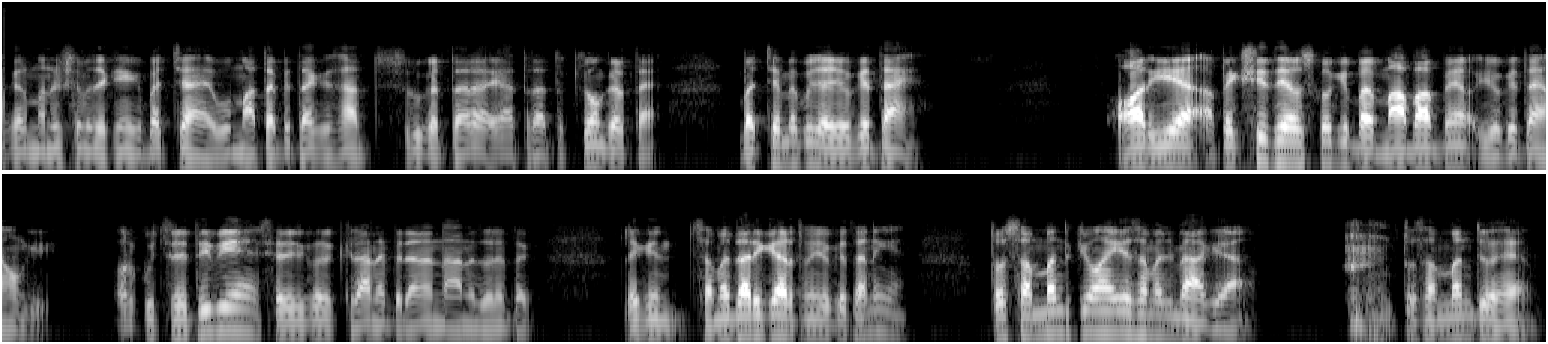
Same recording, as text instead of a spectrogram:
अगर मनुष्य में देखेंगे बच्चा है, वो माता पिता के साथ शुरू करता रहा, यात्रा तो क्यों करता है? बच्चे में कुछ अयोग्यता है। और ये अपेक्षित है उसको कि माँ बाप में योग्यताएँ होंगी। और कुछ रहती भी है, शरीर को खिलाने, पिलाने, नहाने धोने तक। लेकिन समझदारी के अर्थ में योग्यता नहीं है। तो संबंध क्यों है ये समझ में आ गया। तो संबंध जो है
